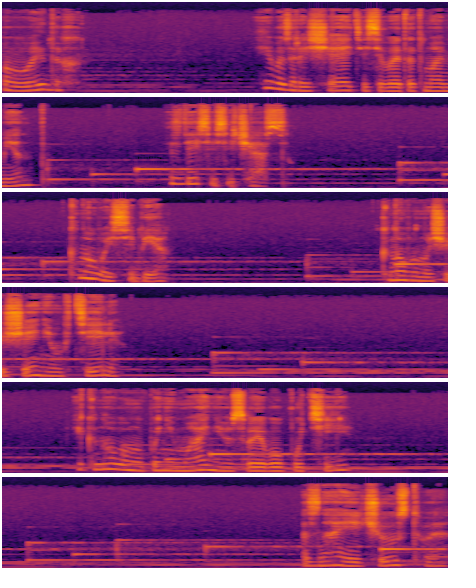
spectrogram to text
выдох и возвращайтесь в этот момент, здесь и сейчас, к новой себе, к новым ощущениям в теле и к новому пониманию своего пути, зная и чувствуя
